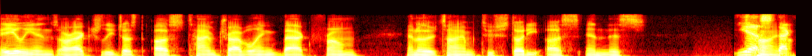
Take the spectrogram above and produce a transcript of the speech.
aliens are actually just us time traveling back from another time to study us in this. Yes, doc,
